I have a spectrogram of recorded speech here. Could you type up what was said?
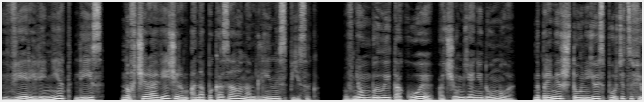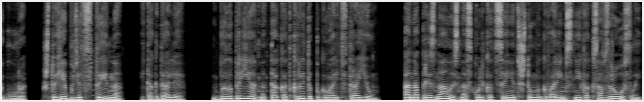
Верь или нет, Лиз, но вчера вечером она показала нам длинный список. В нем было и такое, о чем я не думала. Например, что у нее испортится фигура, что ей будет стыдно и так далее. Было приятно так открыто поговорить втроем. Она призналась, насколько ценит, что мы говорим с ней как со взрослой,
